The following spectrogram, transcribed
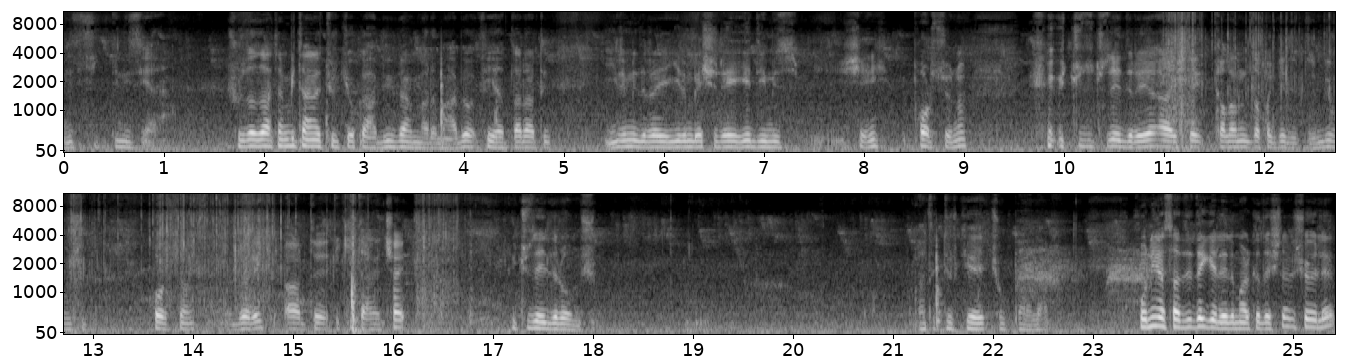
Beni siktiniz ya. Şurada zaten bir tane Türk yok abi ben varım abi. Fiyatlar artık 20 liraya 25 liraya yediğimiz şey porsiyonu 300-350 liraya ha işte kalanını da paket ettirdim. Bir buçuk porsiyon börek artı iki tane çay 350 lira olmuş. Artık Türkiye çok pahalı. Konuya sadede gelelim arkadaşlar. Şöyle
